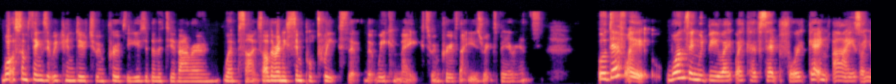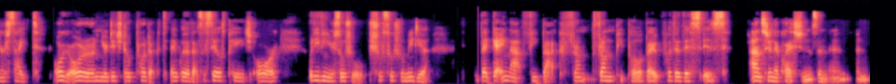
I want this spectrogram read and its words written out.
what are some things that we can do to improve the usability of our own websites? Are there any simple tweaks that that we can make to improve that user experience? Well, definitely one thing would be like like I've said before, getting eyes on your site or your or on your digital product, uh, whether that's a sales page or or even your social social media. That getting that feedback from from people about whether this is answering their questions and and, and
